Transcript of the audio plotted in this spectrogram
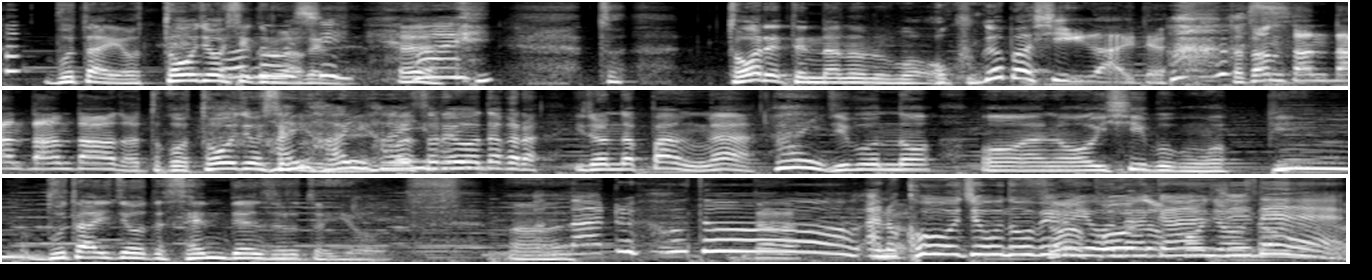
舞台を登場してくるわけです。はい。と問われて名乗るも奥が橋がいて タタンタンタンタンタンとこう登場してくるはいはいまあそれをだからいろんなパンがはい。自分のおあの美味しい部分をピうん。舞台上で宣伝するという。あなるほど。あの工場を述べるような感じで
